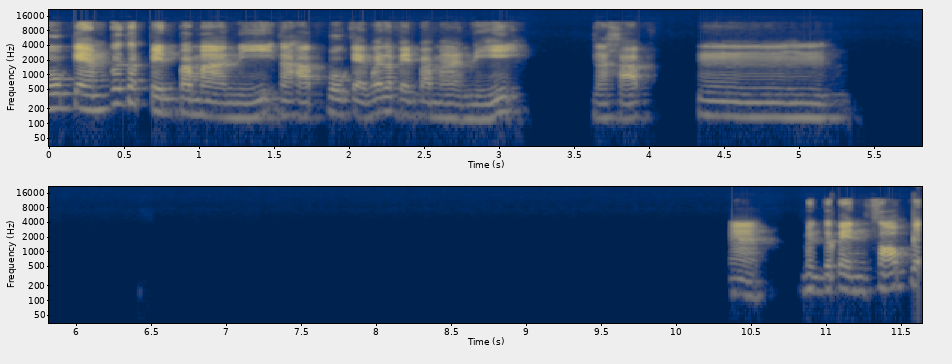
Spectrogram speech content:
โปรแกรมก็จะเป็นประมาณนี้นะครับ โปรแกรมก็จะเป็นประมาณนี้นะครับ อืมอ่ามันจะเป็นซอฟต์แว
